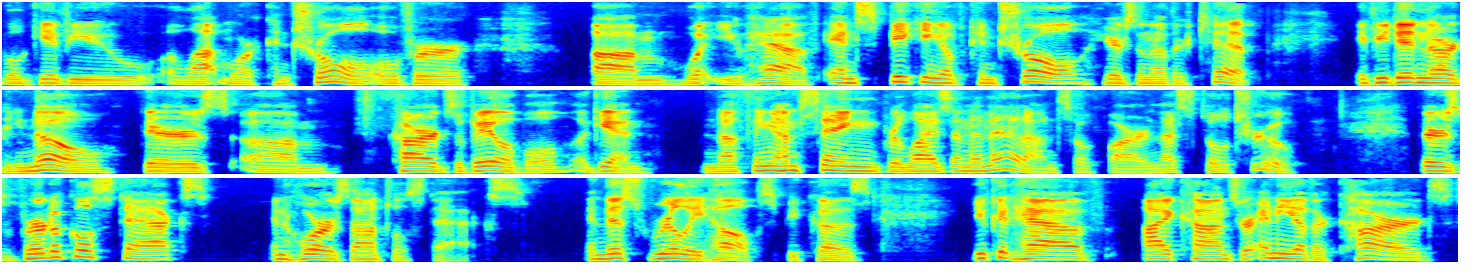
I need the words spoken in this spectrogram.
will give you a lot more control over um, what you have. And speaking of control, here's another tip. If you didn't already know, there's um, cards available. Again, nothing I'm saying relies on an add on so far, and that's still true. There's vertical stacks and horizontal stacks. And this really helps because you could have icons or any other cards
